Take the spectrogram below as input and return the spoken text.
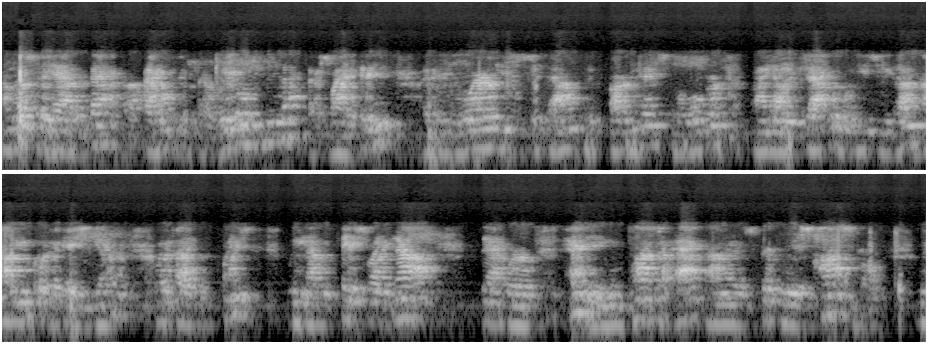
unless they have a backup. I don't think they're legal to do that, that's my opinion. I think needs to sit down with the department heads, go over, find out exactly what needs to be done, how you put a case together, what type of claims. We have a case right now that we're pending, we want to act on it as quickly as possible, we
